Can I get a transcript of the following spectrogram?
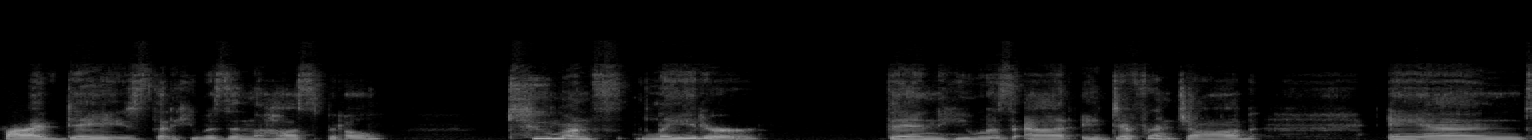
five days that he was in the hospital. Two months later, then he was at a different job, and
